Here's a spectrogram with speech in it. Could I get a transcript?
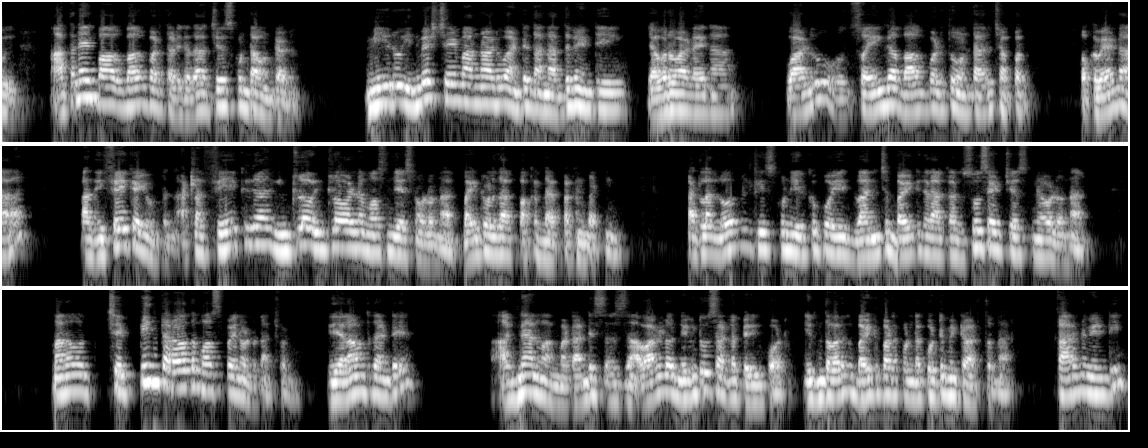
అతనే బాగు బాగుపడతాడు కదా చేసుకుంటా ఉంటాడు. మీరు ఇన్వెస్ట్ చేయమన్నాడు అంటే దాని అర్థం ఏంటి? ఎవరు వాడైనా వాళ్ళు స్వయంగా బాగుపడుతూ ఉంటారు చెప్పరు. ఒకవేళ అది ఫేక్ అయి ఉంటుంది. అట్లా ఫేక్గా ఇంట్లో ఇంట్లో వాళ్ళని మోసం చేసిన వాళ్ళు ఉన్నారు. బయట వాళ్ళ దాకా పక్కన దాకా పక్కన పట్టింది అట్లా లోన్లు తీసుకుని ఇరుక్కుపోయి దాని నుంచి బయటకు రాక సూసైడ్ చేసుకునే వాళ్ళు ఉన్నారు. మనం చెప్పిన తర్వాత మోసపోయిన వాళ్ళు ఉన్నారు చూడండి. ఇది ఎలా ఉంటుందంటే అజ్ఞానం అనమాట అంటే స- వాళ్ళలో నెగిటివ్స్ అట్లా పెరిగిపోవటం. ఇంతవరకు బయటపడకుండా కొట్టుమిట్టు ఆడుతున్నారు కారణం ఏంటి?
